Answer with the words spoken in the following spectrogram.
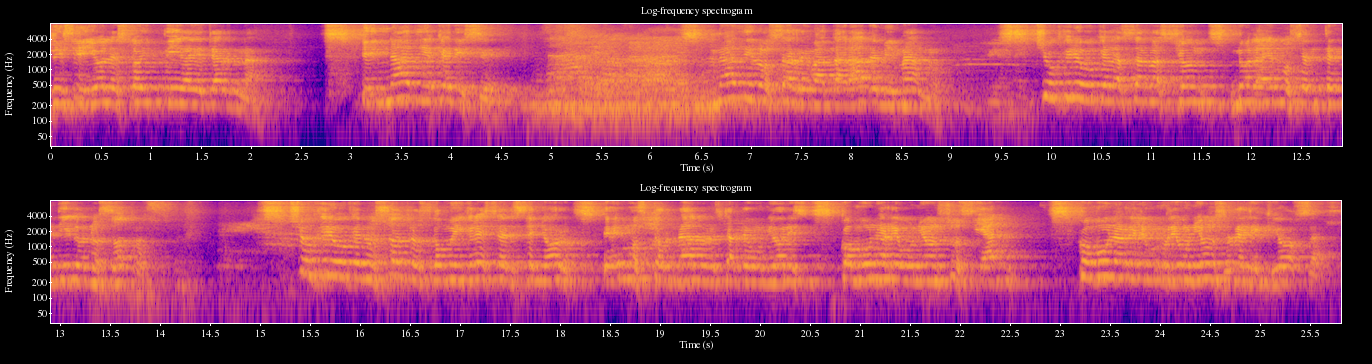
dice, yo les doy vida eterna. Y nadie que dice, nadie los arrebatará de mi mano. Yo creo que la salvación no la hemos entendido nosotros. Yo creo que nosotros como iglesia del Señor hemos tornado nuestras reuniones como una reunión social, como una reunión religiosa.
